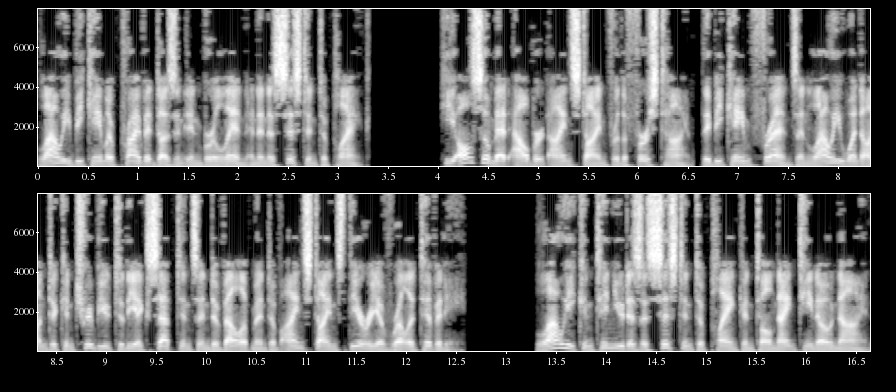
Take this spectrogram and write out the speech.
Laue became a privatdozent in Berlin and an assistant to Planck. He also met Albert Einstein for the first time, they became friends and Laue went on to contribute to the acceptance and development of Einstein's theory of relativity. Laue continued as assistant to Planck until 1909.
